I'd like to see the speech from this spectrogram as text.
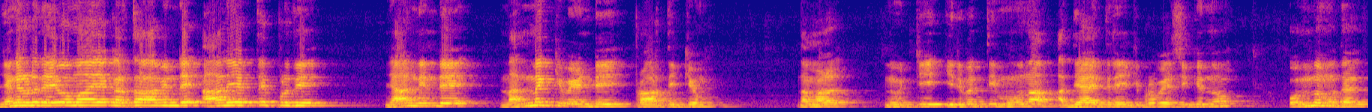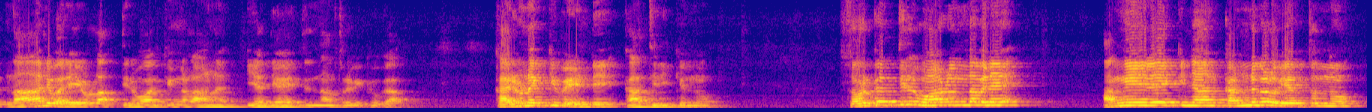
ഞങ്ങളുടെ ദൈവമായ കർത്താവിന്റെ ആലയത്തെ പ്രതി ഞാൻ നിന്റെ നന്മയ്ക്ക് വേണ്ടി പ്രാർത്ഥിക്കും. നമ്മൾ നൂറ്റി ഇരുപത്തി മൂന്നാം അധ്യായത്തിലേക്ക് പ്രവേശിക്കുന്നു. ഒന്ന് മുതൽ നാല് വരെയുള്ള തിരുവാക്യങ്ങളാണ് ഈ അധ്യായത്തിൽ നാം ശ്രവിക്കുക. കരുണയ്ക്ക് വേണ്ടി കാത്തിരിക്കുന്നു. സ്വർഗത്തിൽ വാഴുന്നവനെ അങ്ങയിലേക്ക് ഞാൻ കണ്ണുകൾ ഉയർത്തുന്നു.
